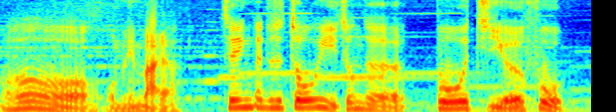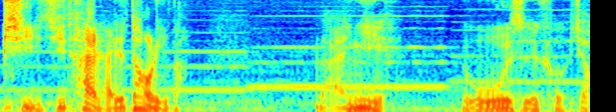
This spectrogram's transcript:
哦，我明白了。这应该就是《周易》中的“波及而复，否极泰来”的道理吧？难也，孺子可教。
